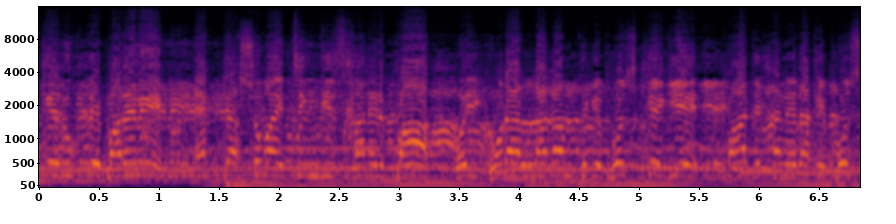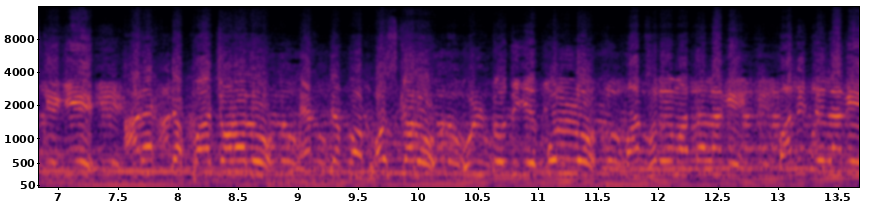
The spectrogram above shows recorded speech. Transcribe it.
ঘোড়াকে রুখতে পারেনি। একটা সময় চিঙ্গিস খানের পা ওই ঘোড়ার লাগাম থেকে ফসকে গিয়ে, পা যেখানে রাখে ফসকে গিয়ে আর একটা পা জড়ালো, একটা পা ফসকালো, উল্টো দিকে পড়ল, পাথরে মাথা লাগে, বালিতে লাগে,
